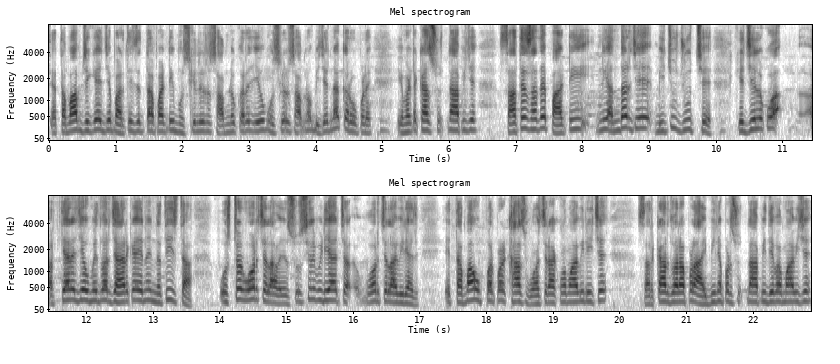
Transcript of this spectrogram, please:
ત્યાં તમામ જગ્યાએ જે ભારતીય જનતા પાર્ટી મુશ્કેલીનો સામનો કરે છે, એવો મુશ્કેલીનો સામનો બીજે ન કરવો પડે. એ માટે ખાસ સૂચના આપી છે. સાથે સાથે પાર્ટીની અંદર જે બીજું જૂથ છે, કે જે લોકો અત્યારે જે ઉમેદવાર જાહેર કરે એને નથી ઈચ્છતા, પોસ્ટર વોર ચલાવે છે, સોશિયલ મીડિયા વોર ચલાવી રહ્યા છે. એ તમામ ઉપર પણ ખાસ વોચ રાખવામાં આવી રહી છે. સરકાર દ્વારા પણ આઈબીને પણ સૂચના આપી દેવામાં આવી છે.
